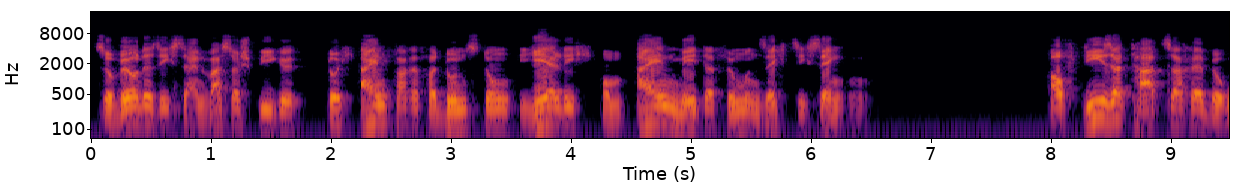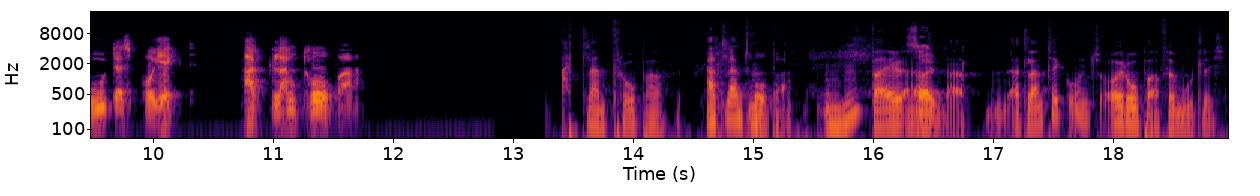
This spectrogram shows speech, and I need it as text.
so würde sich sein Wasserspiegel durch einfache Verdunstung jährlich um 1,65 Meter senken. Auf dieser Tatsache beruht das Projekt Atlantropa. Atlantropa. Atlantropa. Mhm, weil Soll Atlantik und Europa vermutlich.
